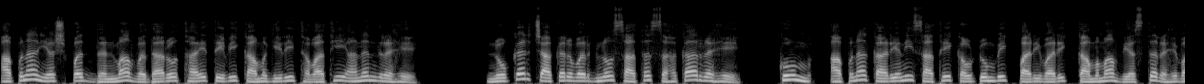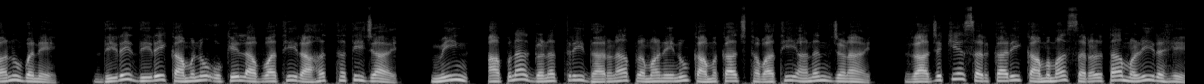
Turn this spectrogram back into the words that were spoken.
આપના યશપદ ધનમાં વધારો થાય તેવી કામગીરી થવાથી આનંદ રહે. નોકર ચાકર વર્ગનો સાથ સહકાર રહે. કુંભ આપના કાર્યની સાથે કૌટુંબિક પારિવારિક કામમાં વ્યસ્ત રહેવાનું બને. ધીરે ધીરે કામનો ઉકેલ આવવાથી રાહત થતી જાય. મીન આપના ગણતરી ધારણા પ્રમાણેનું કામકાજ થવાથી આનંદ જણાય. રાજકીય સરકારી કામમાં સરળતા મળી રહે.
